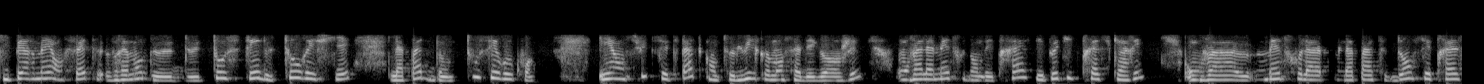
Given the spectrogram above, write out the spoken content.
qui permet en fait vraiment de, de toaster, de torréfier la pâte dans tous ses recoins. Et ensuite, cette pâte, quand l'huile commence à dégorger, on va la mettre dans des presses, des petites presses carrées. On va euh, mettre la, la pâte dans ces presses,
